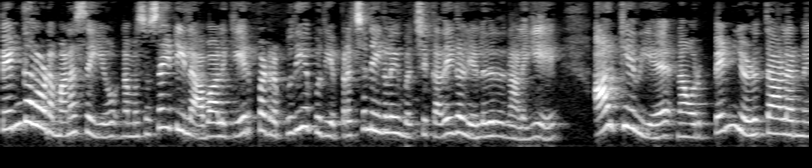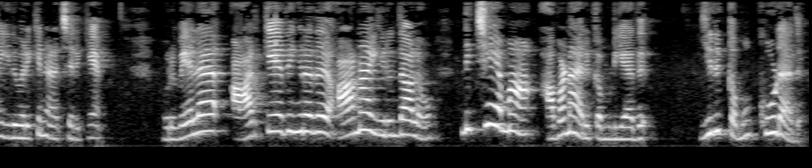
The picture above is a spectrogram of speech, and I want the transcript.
பெண்களோட மனசையும் நம்ம சொசைட்டில அவளுக்கு ஏற்படுற புதிய புதிய பிரச்சனைகளையும் வச்சு கதைகள் எழுதுறதுனாலயே ஆர்கேவிய நான் ஒரு பெண் எழுத்தாளர்னு இது வரைக்கும் நினைச்சிருக்கேன். ஒருவேளை ஆர்கேவிங்கிறது ஆனா இருந்தாலும் நிச்சயமா அவனா இருக்க முடியாது. இருக்கவும் கூடாது.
